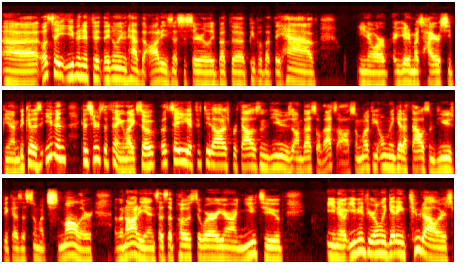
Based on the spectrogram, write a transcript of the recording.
Uh, let's say even if it, they don't even have the audience necessarily, but the people that they have, you know, are, are getting much higher CPM. Because even because here's the thing, like so, let's say you get fifty dollars per thousand views on Vessel. That's awesome. What if you only get a thousand views because it's so much smaller of an audience as opposed to where you're on YouTube you know, even if you're only getting two dollars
